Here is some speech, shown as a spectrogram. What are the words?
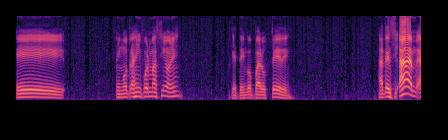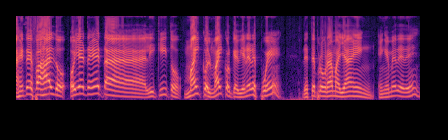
Eh, en otras informaciones que tengo para ustedes, Atención. Ah, agente de Fajardo. Oye, de esta, Liquito. Michael, Michael, que viene después de este programa ya en, en MDD.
